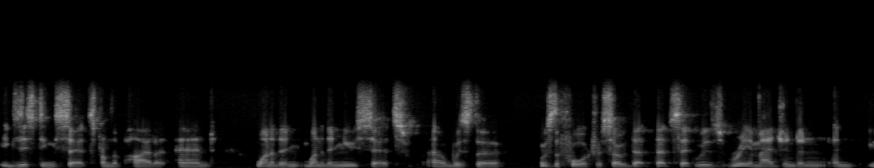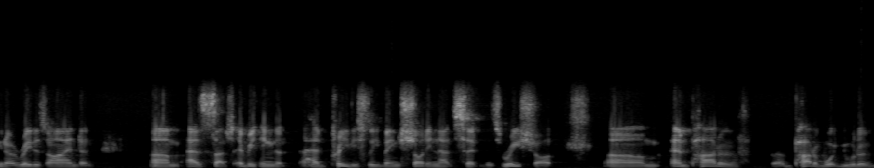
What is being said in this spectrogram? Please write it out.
existing sets from the pilot, and one of the one of the new sets uh, was the was the fortress. So that that set was reimagined and and you know redesigned, and um, as such, everything that had previously been shot in that set was reshot. Um, and part of part of what you would have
